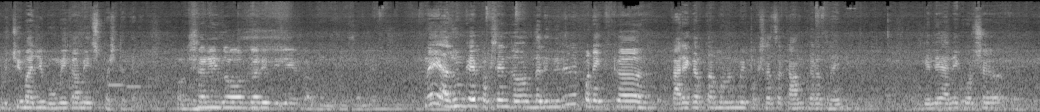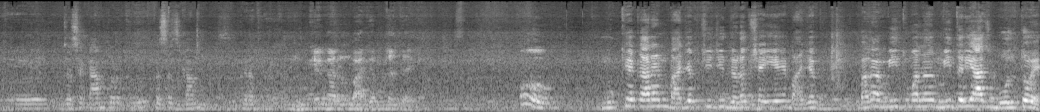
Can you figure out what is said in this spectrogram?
पुढची माझी भूमिका मी स्पष्ट करेन. पक्षाने जबाबदारी दिली आहे का नाही अजून काही पक्षाने जबाबदारी दिली नाही पण एक कार्यकर्ता म्हणून मी पक्षाचं काम करत नाही गेले अनेक वर्ष जसं काम करत तसंच काम करत. मुख्य कारण भाजपचंच आहे का? हो मुख्य कारण भाजपची जी दडपशाही आहे भाजप बघा मी तुम्हाला मी तरी आज बोलतोय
